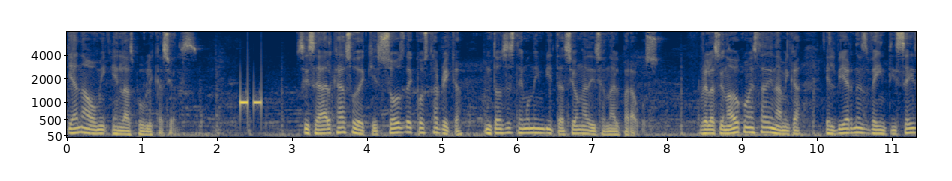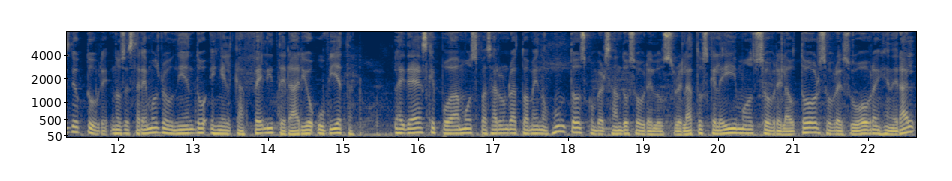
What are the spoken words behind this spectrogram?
y a Naomi en las publicaciones. Si se da el caso de que sos de Costa Rica, entonces tengo una invitación adicional para vos. Relacionado con esta dinámica, el viernes 26 de octubre nos estaremos reuniendo en el Café Literario Ubieta. La idea es que podamos pasar un rato ameno juntos conversando sobre los relatos que leímos, sobre el autor, sobre su obra en general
